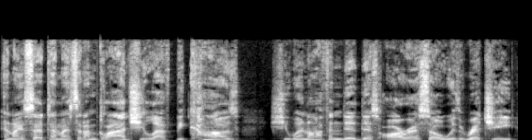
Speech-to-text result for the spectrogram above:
and I said to him, I said, I'm glad she left because she went off and did this RSO with Richie,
